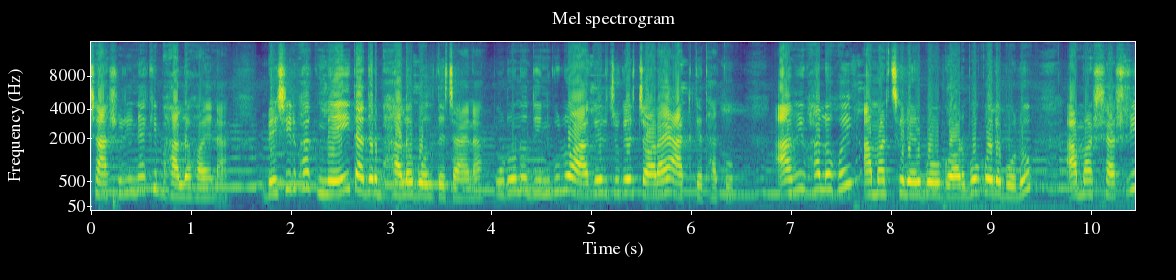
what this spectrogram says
শাশুড়ি নাকি ভালো হয় না। বেশিরভাগ মেয়েই তাদের ভালো বলতে চায় না। পুরনো দিনগুলো আগের যুগের চড়ায় আটকে থাকুক। আমি ভালো হই, আমার ছেলের বউ গর্ব করে বলুক, আমার শাশুড়ি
